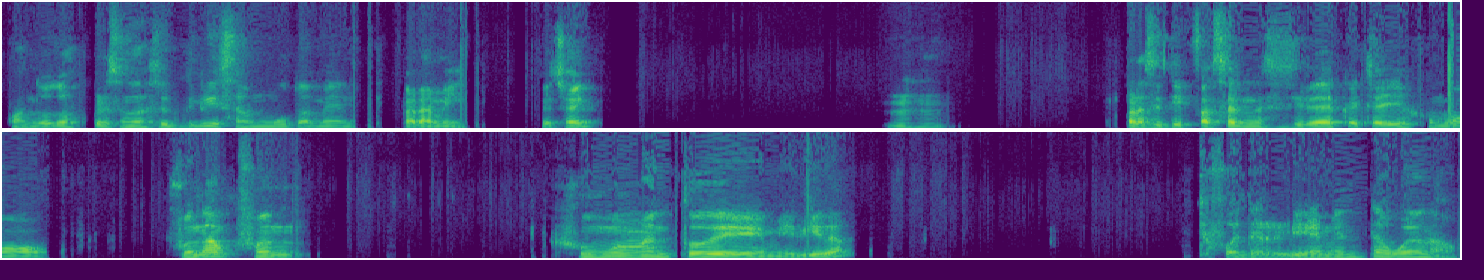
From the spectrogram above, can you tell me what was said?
cuando dos personas se utilizan mutuamente, para mí, ¿cachai? Para satisfacer necesidades, ¿cachai? Es como, fue, una, fue, un, fue un momento de mi vida que fue terriblemente abuenado.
